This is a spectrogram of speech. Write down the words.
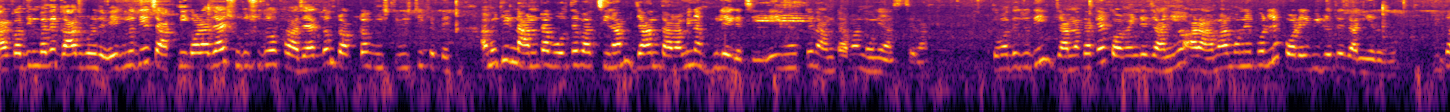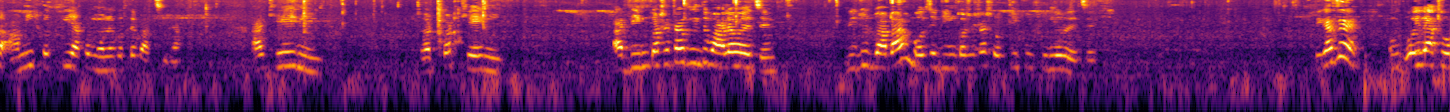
আর কদিন বাদে গাছ ভরে যাবে। এগুলো দিয়ে চাটনি করা যায়, শুধু শুধুও খাওয়া যায়। একদম টক টক, মিষ্টি মিষ্টি খেতে। আমি ঠিক নামটা বলতে পারছি না, জানতাম। আমি না ভুলে গেছি। এই মুহূর্তে নামটা আমার মনে আসছে না। তোমাদের যদি জানা থাকে কমেন্টে জানিও। আর আমার মনে পড়লে পরের ভিডিওতে জানিয়ে দেবো। কিন্তু আমি সত্যি এখন মনে করতে পারছি না। আর খেয়ে নিই ঝটপট খেয়ে নিই আর ডিম কষাটাও কিন্তু ভালো হয়েছে। রিজুর বাবা বলছে ডিম কষাটা সত্যি খুব সুন্দর হয়েছে। ঠিক আছে? ওই দেখো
